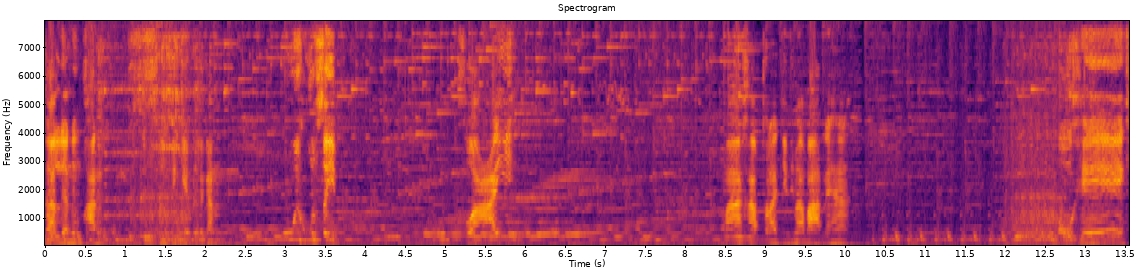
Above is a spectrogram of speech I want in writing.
ถ้าเหลือหนึ่งพันผมซื้อไปเก็บเลยแล้วกัน อุ้ยคูณสิบสวย มาครับเท่าไหร่เจ็ดสิบห้าบาทนะฮะ โอเค เค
